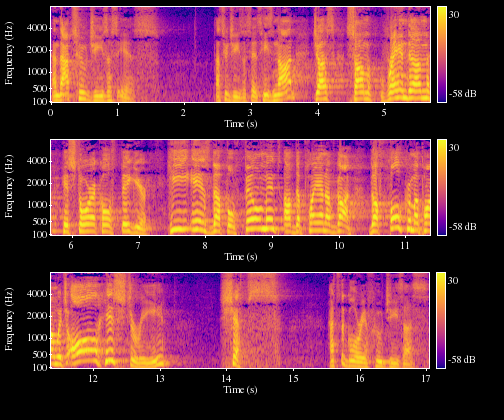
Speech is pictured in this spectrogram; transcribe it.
And that's who Jesus is. That's who Jesus is. He's not just some random historical figure. He is the fulfillment of the plan of God, the fulcrum upon which all history shifts. That's the glory of who Jesus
